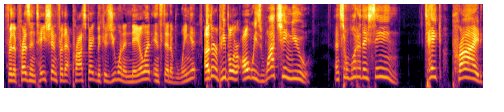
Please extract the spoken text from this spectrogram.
for the presentation for that prospect because you want to nail it instead of wing it, other people are always watching you. And so, what are they seeing? Take pride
